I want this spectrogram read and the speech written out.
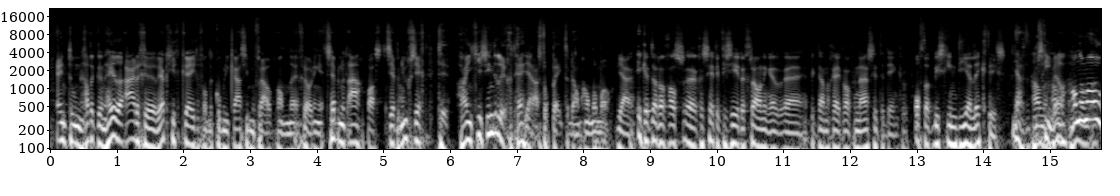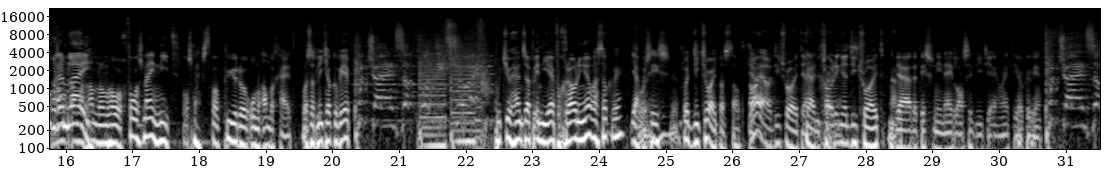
En toen had ik een hele aardige reactie gekregen van de communicatiemevrouw van eh, Groningen. Ze hebben het aangepast. Ze hebben nu gezegd de handjes in de lucht. Hè? Ja. Dat is toch beter dan handen omhoog. Ja, ik heb daar nog als eh, gecertificeerde Groninger eh, heb ik daar nog even over na zitten denken. Of dat misschien dialect is. Ja, dat misschien wel. Handen omhoog, we zijn blij. Handen, handen omhoog. Volgens mij niet. Volgens mij is het gewoon pure onhandigheid. Was dat liedje ook alweer? Put your hands up in the air voor Groningen, was het ook alweer? Ja, Voor- precies. Voor Detroit was altijd. Oh ja, Detroit. Ja. Ja, Detroit. Groningen, Detroit. Nou, Ja, dat is van die Nederlandse DJ. Hoe heet die ook alweer?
